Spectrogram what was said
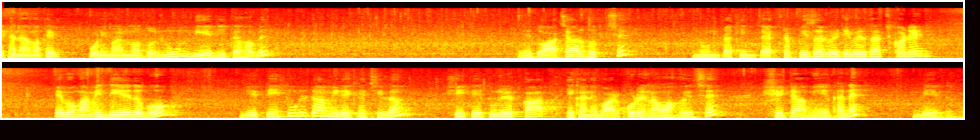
এখানে আমাকে পরিমাণ মতো নুন দিয়ে দিতে হবে। যেহেতু আচার হচ্ছে, নুনটা কিন্তু একটা প্রিজারভেটিভের কাজ করে। এবং আমি দিয়ে দেবো যে তেঁতুলটা আমি রেখেছিলাম, সেই তেঁতুলের কাত এখানে বার করে নেওয়া হয়েছে, সেটা আমি এখানে দিয়ে দেবো।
